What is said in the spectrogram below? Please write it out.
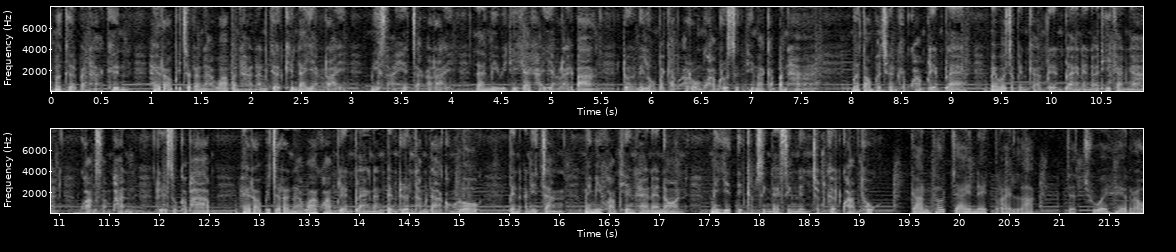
เมื่อเกิดปัญหาขึ้น ให้เราพิจารณาว่าปัญหานั้นเกิดขึ้นได้อย่างไร มีสาเหตุจากอะไร และมีวิธีแก้ไขอย่างไรบ้าง โดยไม่หลงไปกับอารมณ์ความรู้สึกที่มากับปัญหา มื่อต้องเผชิญกับความเปลี่ยนแปลง ไม่ว่าจะเป็นการเปลี่ยนแปลงในหน้าที่การงาน ความสัมพันธ์ หรือสุขภาพ ให้เราพิจารณาว่าความเปลี่ยนแปลงนั้นเป็นเรื่องธรรมดาของโลก เป็นอนิจจัง ไม่มีความเที่ยงแท้แน่นอน ไม่ยึดติดกับสิ่งใดสิ่งหนึ่งจนเกิดความทุกข์ การเข้าใจในไตรลักษณ์จะช่วยให้เรา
